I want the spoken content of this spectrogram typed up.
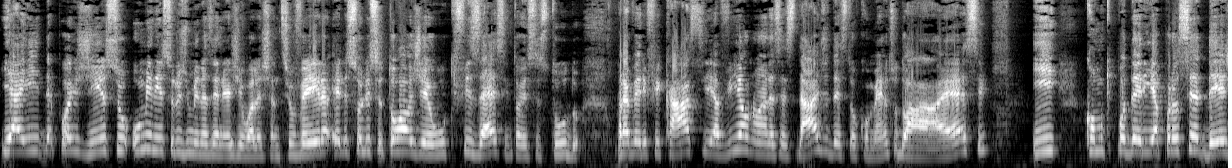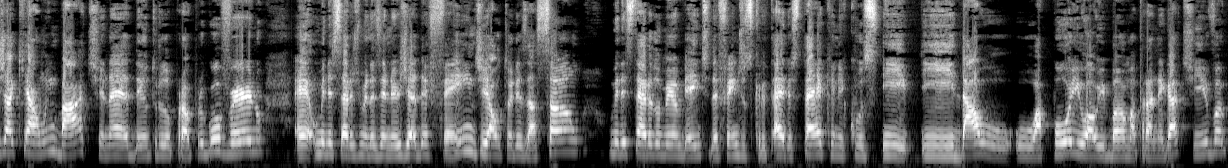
E aí, depois disso, o ministro de Minas e Energia, o Alexandre Silveira, ele solicitou ao AGU que fizesse então esse estudo para verificar se havia ou não a necessidade desse documento do AAS e como que poderia proceder, já que há um embate né, dentro do próprio governo. É, o Ministério de Minas e Energia defende a autorização, o Ministério do Meio Ambiente defende os critérios técnicos e, e dá o, o apoio ao IBAMA para negativa.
